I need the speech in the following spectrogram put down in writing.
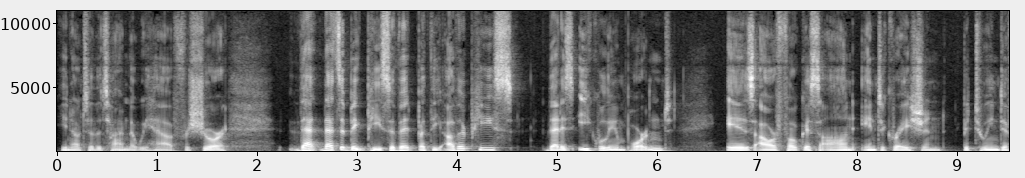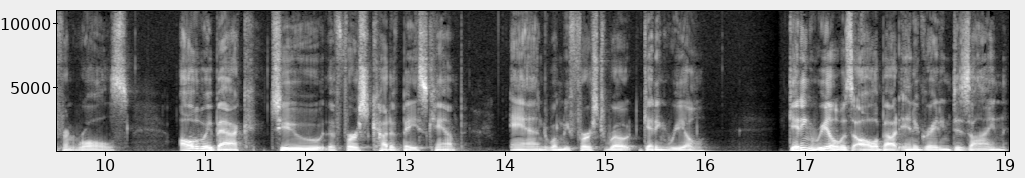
you know to the time that we have for sure that that's a big piece of it but the other piece that is equally important is our focus on integration between different roles all the way back to the first cut of Basecamp and when we first wrote Getting Real Getting Real was all about integrating design,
